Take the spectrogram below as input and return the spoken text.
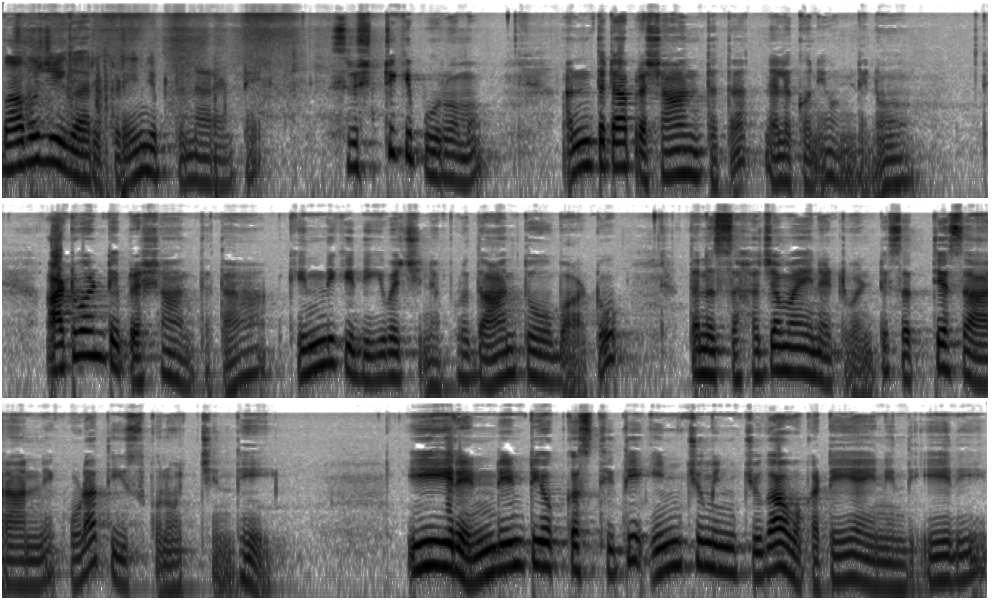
బాబూజీ గారు ఇక్కడ ఏం చెప్తున్నారంటే సృష్టికి పూర్వము అంతటా ప్రశాంతత నెలకొని ఉండెను. అటువంటి ప్రశాంతత కిందికి దిగి వచ్చినప్పుడు దాంతో పాటు తన సహజమైనటువంటి సత్యసారాన్ని కూడా తీసుకుని వచ్చింది. ఈ రెండింటి యొక్క స్థితి ఇంచుమించుగా ఒకటే అయినింది. ఏది?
